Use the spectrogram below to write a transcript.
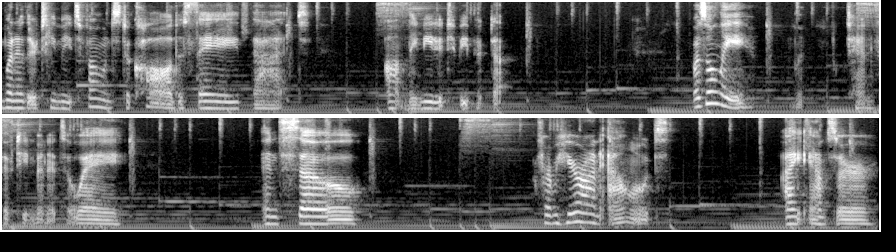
one of their teammates' phones to call to say that um, they needed to be picked up. I was only 10, 15 minutes away. And so from here on out, I answer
